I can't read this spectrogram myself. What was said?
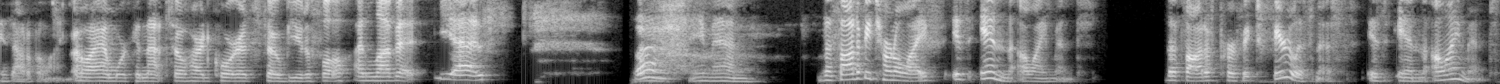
is out of alignment. Oh, I am working that so hardcore. It's so beautiful. I love it. Yes. Ah, amen. The thought of eternal life is in alignment. The thought of perfect fearlessness is in alignment.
